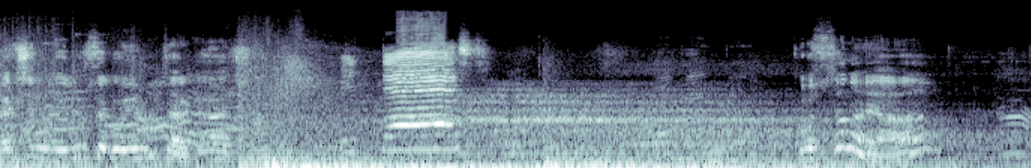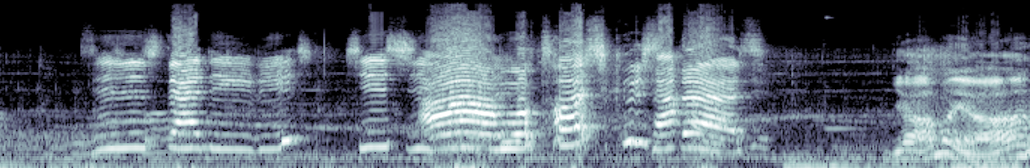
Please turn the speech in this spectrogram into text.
Kaçın ölürsek oyun biter kaç. Bitti. Koşsana ya. Siz istediğiniz. Siz siz. Aa motor çıkıştı. Ya ama ya.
